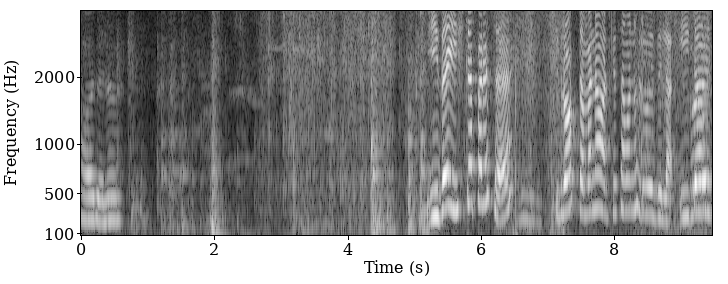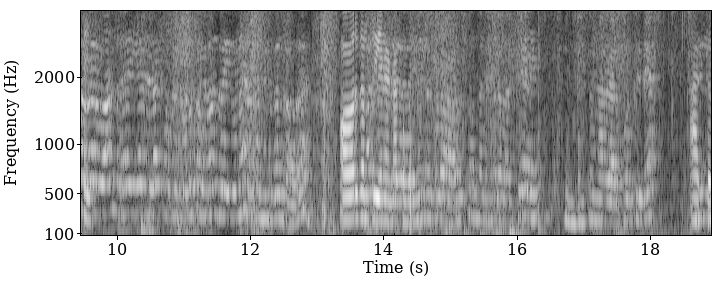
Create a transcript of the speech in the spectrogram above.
ಹೌದೇನು? ಇದ ಇಷ್ಟ ಪರಸ? ಇದ್ರೊಳಗೆ ತಮ್ಮನ ಅಟ್ಕೆ ಸಾಮಾನು ಹಿಡಿಯೋದಿಲ್ಲ. ಈಟ ಐತಿ. ನಾವು ಏನು ಅಣ್ಣ ಆಯ್ತು.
